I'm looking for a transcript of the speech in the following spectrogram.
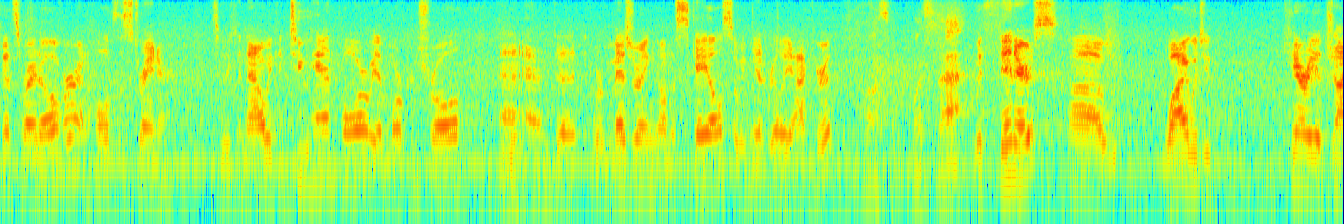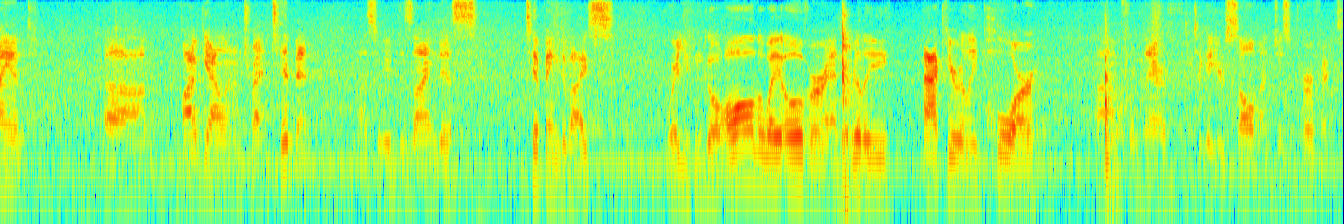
fits right over and holds the strainer. So we can now we can two-hand pour. We have more control, uh, and uh, we're measuring on the scale so we can get really accurate. Awesome. What's that? With thinners, uh, why would you carry a giant uh, five gallon and try and tip it? Uh, so we've designed this tipping device where you can go all the way over and really accurately pour um, from there to get your solvent just perfect.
